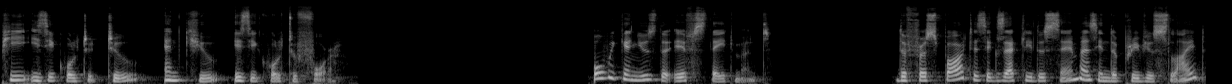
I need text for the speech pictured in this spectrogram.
p is equal to 2 and q is equal to 4. Or we can use the if statement. The first part is exactly the same as in the previous slide.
